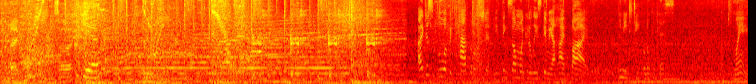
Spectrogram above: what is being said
on the back. You saw? Yeah. I just blew up a capital ship. You'd think someone could at least give me a high five. You need to take a look at this. A plane?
